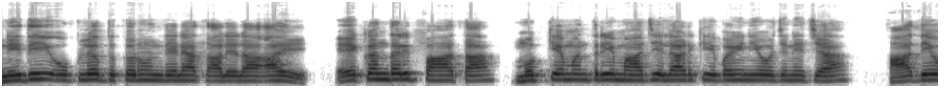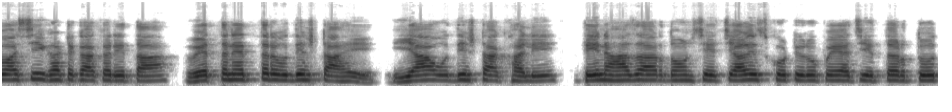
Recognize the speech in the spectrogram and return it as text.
निधी उपलब्ध करून देण्यात आलेला आहे. एकंदरीत पाहता मुख्यमंत्री माझी लाडकी बहीण योजनेच्या आदिवासी घटकाकरिता वेतनेतर उद्दिष्ट आहे. या उद्दिष्टाखाली तीन हजार दोनशे चाळीस कोटी रुपयाची तरतूद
